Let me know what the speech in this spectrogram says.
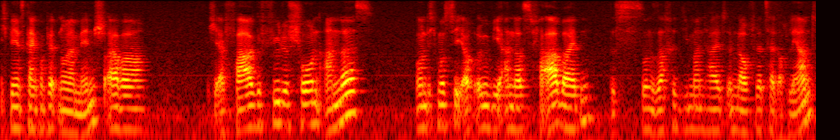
ich bin jetzt kein komplett neuer Mensch, aber ich erfahre Gefühle schon anders und ich muss sie auch irgendwie anders verarbeiten. Das ist so eine Sache, die man halt im Laufe der Zeit auch lernt.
